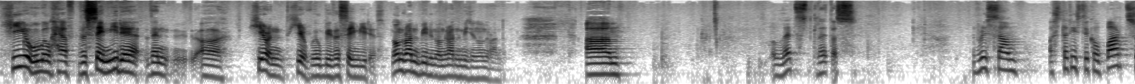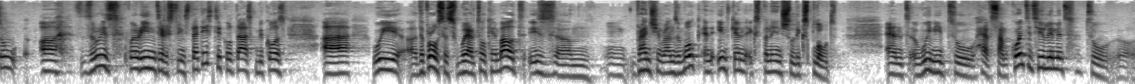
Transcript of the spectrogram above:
here we will have the same media, then uh, here and here will be the same media. Non-random media, non-random media, non-random. Um, let's let us. There is some a statistical part. So uh, there is very interesting statistical task because uh, we uh, the process we are talking about is um, branching random walk, and it can exponentially explode. And we need to have some quantity limits to uh,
